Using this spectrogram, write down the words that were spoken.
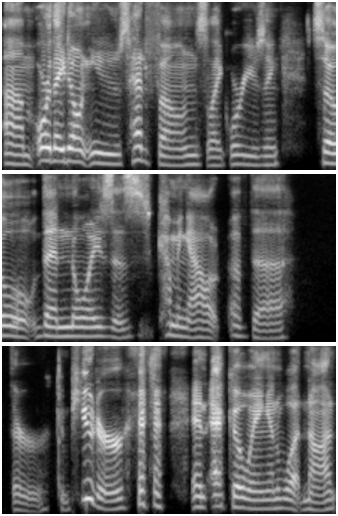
um, or they don't use headphones like we're using so then noise is coming out of the their computer and echoing and whatnot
